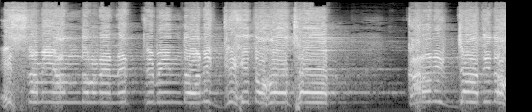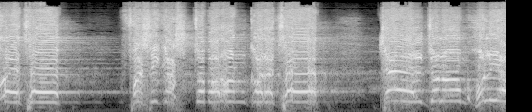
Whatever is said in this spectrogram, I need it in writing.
ইসলামী আন্দোলনের নেতৃবৃন্দ নিগৃহীত হয়েছে কারা নির্যাতিত হয়েছে, ফাঁসি কাষ্ট বরণ করেছে, জেল, জুলুম, হুলিয়া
